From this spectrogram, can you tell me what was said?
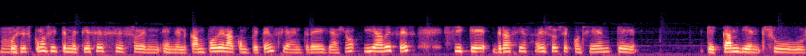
Mm. pues es como si te metieses eso en, en el campo de la competencia entre ellas, ¿no? Y a veces sí que gracias a eso se consiguen que que cambien sus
